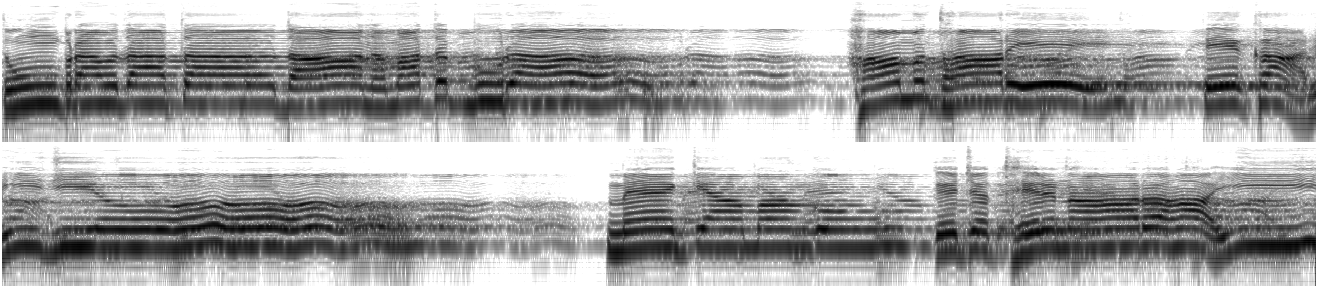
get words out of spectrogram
ਤੂੰ ਪ੍ਰਭ ਦਾਤਾ, ਦਾਨ ਮਤ ਪੂਰਾ। ਹਮ ਧਾਰੇ ਭੇਖਾਰੀ ਜਿਉ। ਮੈਂ ਕਿਆ ਮੰਗੂ ਕਿ ਜਥਿਰ ਨਾ ਰਹਾਈ।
